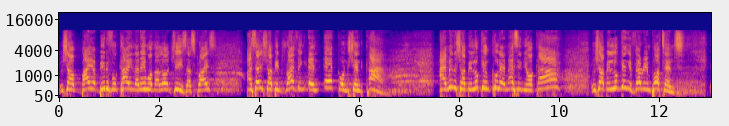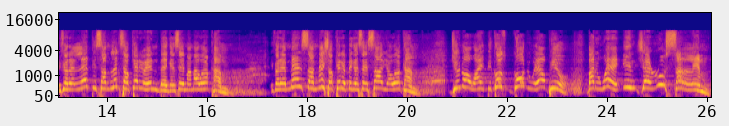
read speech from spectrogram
You shall buy a beautiful car in the name of the Lord Jesus Christ. I say you shall be driving an air conditioned car. I mean, you shall be looking cool and nice in your car. You shall be looking very important. If you're a lady, some ladies shall carry your handbag and say, Mama, welcome. If you're a man, some men shall carry your bag and say, Sir, you're welcome. Do you know why? Because God will help you. By the way, in Jerusalem,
